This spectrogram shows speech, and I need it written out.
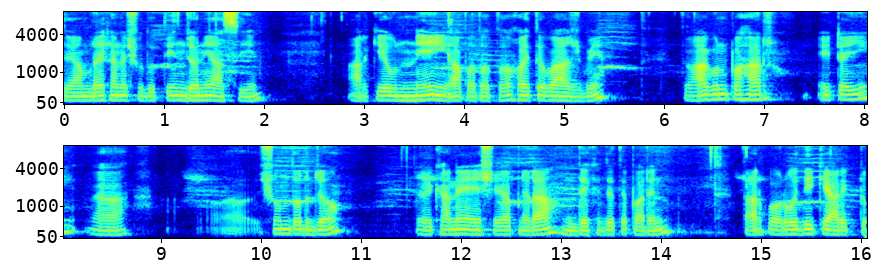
যে আমরা এখানে শুধু তিনজনই আছি, আর কেউ নেই আপাতত হয়তো বা আসবে। তো আগুন পাহাড় এটাই সৌন্দর্য। তো এখানে এসে আপনারা দেখে যেতে পারেন। তারপর ওইদিকে আরেকটু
